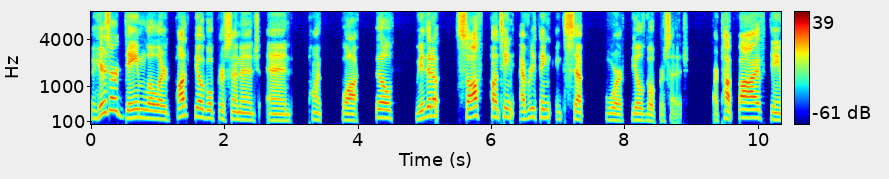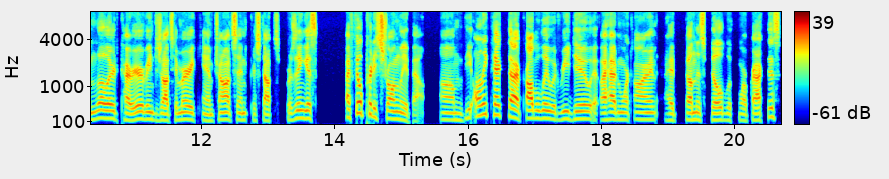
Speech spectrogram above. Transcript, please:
So here's our Dame Lillard punt field goal percentage and punt block build. We ended up soft punting everything except for field goal percentage. Our top five, Dame Lillard, Kyrie Irving, DeJounte Murray, Cam Johnson, Kristaps Porzingis, I feel pretty strongly about. Um, the only pick that I probably would redo if I had more time, I had done this build with more practice,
